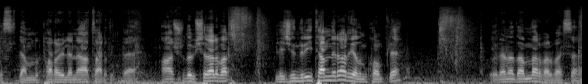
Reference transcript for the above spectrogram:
Eskiden bunu parayla ne atardık be. Aa şurada bir şeyler var. Legendary itemleri arayalım komple. Ölen adamlar var baksana.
